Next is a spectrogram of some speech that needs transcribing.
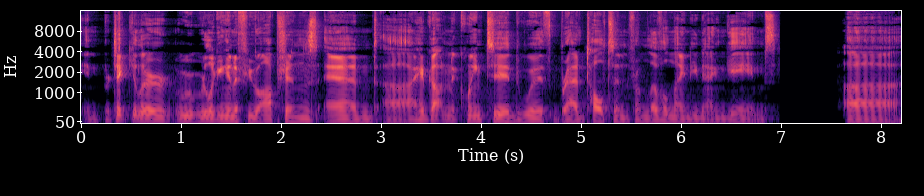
in particular, we were looking at a few options, and uh, I had gotten acquainted with Brad Talton from Level 99 Games. Uh,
